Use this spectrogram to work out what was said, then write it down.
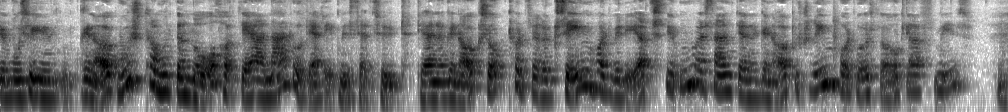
hirntot wo sie genau gewusst haben. Und danach hat der ein Nahtoderlebnis erzählt, der ihnen genau gesagt hat, wie er gesehen hat, wie die Ärzte um sind, der ihnen genau beschrieben hat, was da angelaufen ist. Mhm.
